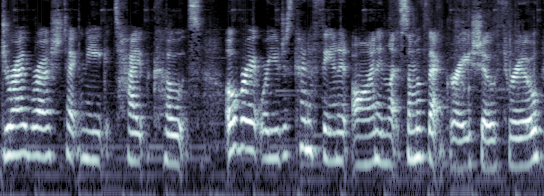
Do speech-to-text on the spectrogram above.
dry brush technique type coats over it where you just kind of fan it on and let some of that gray show through.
